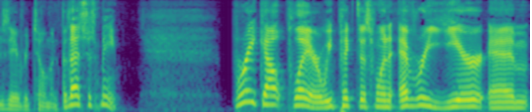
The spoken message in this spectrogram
Xavier Tillman, but that's just me. Breakout player. We pick this one every year, and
